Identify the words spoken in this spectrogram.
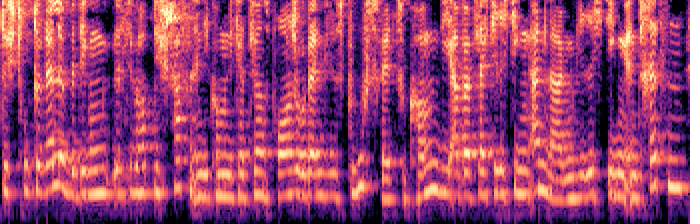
durch strukturelle Bedingungen es überhaupt nicht schaffen, in die Kommunikationsbranche oder in dieses Berufsfeld zu kommen, die aber vielleicht die richtigen Anlagen, die richtigen Interessen,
